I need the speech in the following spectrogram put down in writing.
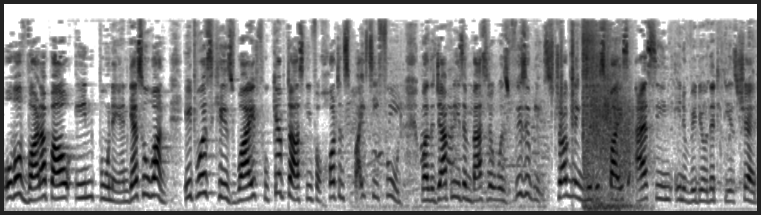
over vada pav in Pune. And guess who won? It was his wife who kept asking for hot and spicy food while the Japanese ambassador was visibly struggling with the spice as seen in a video that he has shared.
